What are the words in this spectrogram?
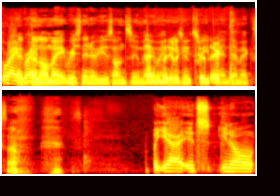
Right, I've right. done all my recent interviews on Zoom anyway, Everybody was even to it pre-pandemic. So But yeah, it's you know,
